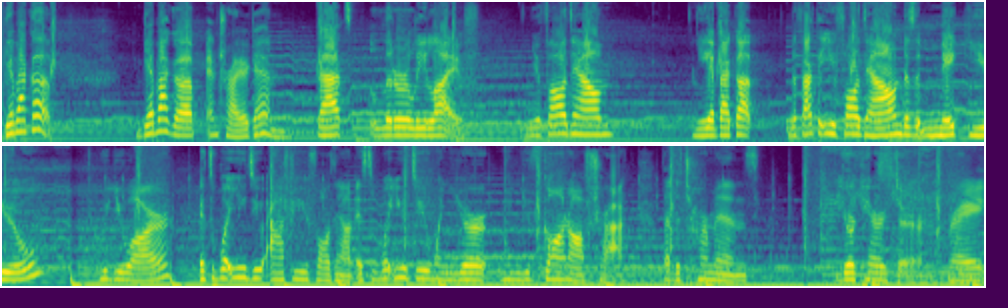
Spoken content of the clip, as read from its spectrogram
get back up. Get back up and try again. That's literally life. You fall down, you get back up. The fact that you fall down doesn't make you who you are. It's what you do after you fall down. It's what you do when you're when you've gone off track that determines your character, right?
